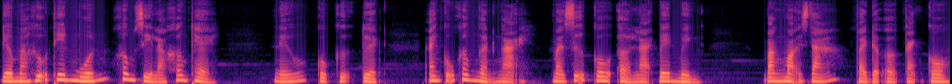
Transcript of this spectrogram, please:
Điều mà Hữu Thiên muốn không gì là không thể. Nếu cô cự tuyệt, anh cũng không ngần ngại mà giữ cô ở lại bên mình. Bằng mọi giá phải được ở cạnh cô.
